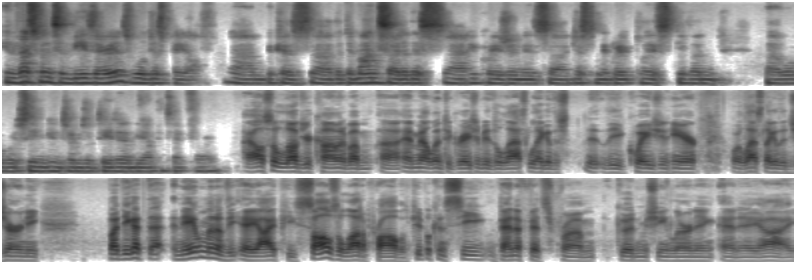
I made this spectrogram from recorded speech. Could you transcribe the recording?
Investments in these areas will just pay off um, because uh, the demand side of this uh, equation is uh, just in a great place given uh, what we're seeing in terms of data and the appetite for it. I also loved your comment about uh, ML integration being the last leg of the, the equation here, or last leg of the journey. But you got that enablement of the AI piece solves a lot of problems. People can see benefits from good machine learning and AI.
